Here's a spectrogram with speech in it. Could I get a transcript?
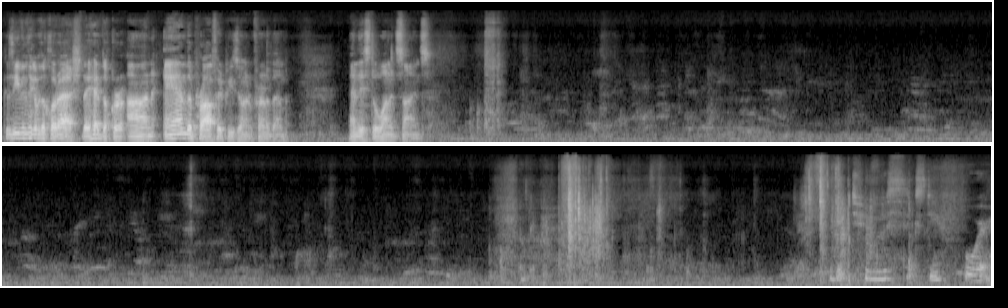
Because even think of the Quraysh, they had the Quran and the Prophet peace on in front of them, and they still wanted signs. 64.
